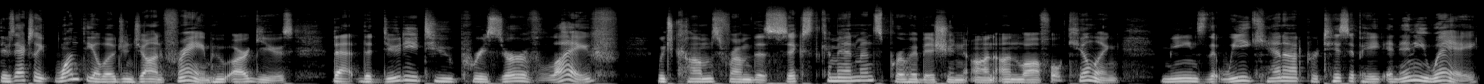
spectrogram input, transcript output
There's actually one theologian, John Frame, who argues that the duty to preserve life, which comes from the sixth commandment's prohibition on unlawful killing, means that we cannot participate in any way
